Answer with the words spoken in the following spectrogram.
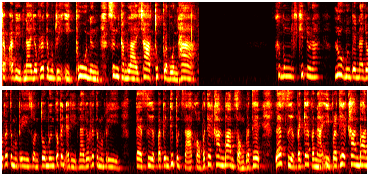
กับอดีตนายกรัฐมนตรีอีกผู้หนึ่งซึ่งทำลายชาติทุกกระบวนท่า คือมึงคิดดูนะลูกมึงเป็นนายกรัฐมนตรี ส่วนตัวมึงก็เป็นอดีตนายกรัฐมนตรี แต่เสือกไปเป็นที่ปรึกษาของประเทศข้างบ้านสองประเทศ และเสือกไปแก้ปัญหาอีกประเทศข้างบ้าน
